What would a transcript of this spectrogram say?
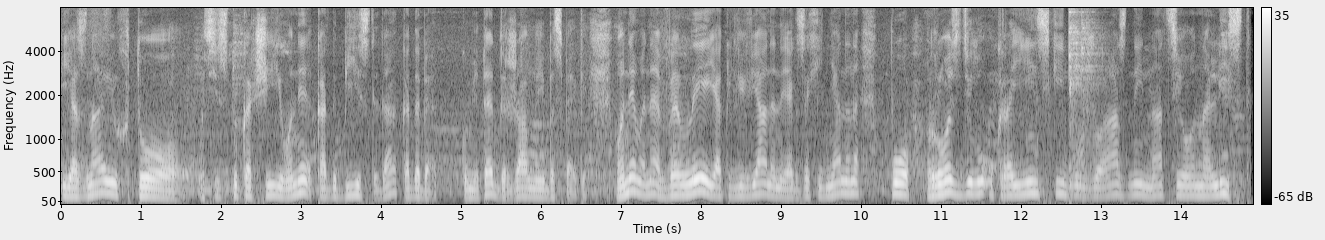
я знаю, хто оці стукачі, вони кадебісти, да? КДБ. Комітет державної безпеки. Вони мене вели як львів'янина, як західнянина по розділу український буржуазний націоналіст.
